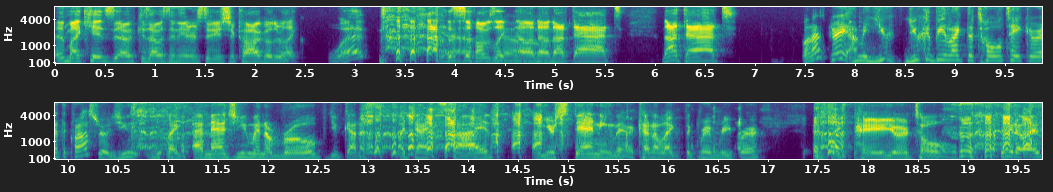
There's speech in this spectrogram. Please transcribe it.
and my kids, uh, because I was in the inner city of Chicago, they're like, "What?" so I was like, "No, no, no. not that, not that." Well, that's great. I mean, you you could be like the toll taker at the crossroads. You, you like imagine you in a robe, you've got a, a giant scythe, and you're standing there, kind of like the Grim Reaper. It's like pay your toll. You know,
